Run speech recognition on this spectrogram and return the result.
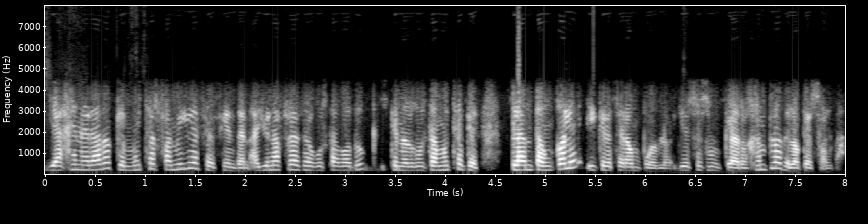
y ha generado que muchas familias se sienten. Hay una frase de Gustavo Duc que nos gusta mucho que es planta un cole y crecerá un pueblo y eso es un claro ejemplo de lo que es Olva.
